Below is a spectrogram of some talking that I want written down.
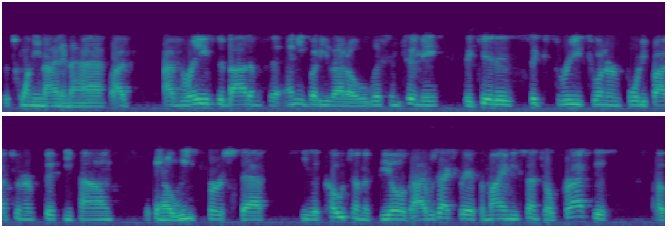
with 29 and a half. I've I've raved about him to anybody that'll listen to me. The kid is 6'3", 245, 250 pounds with an elite first step. He's a coach on the field. I was actually at the Miami Central practice a,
